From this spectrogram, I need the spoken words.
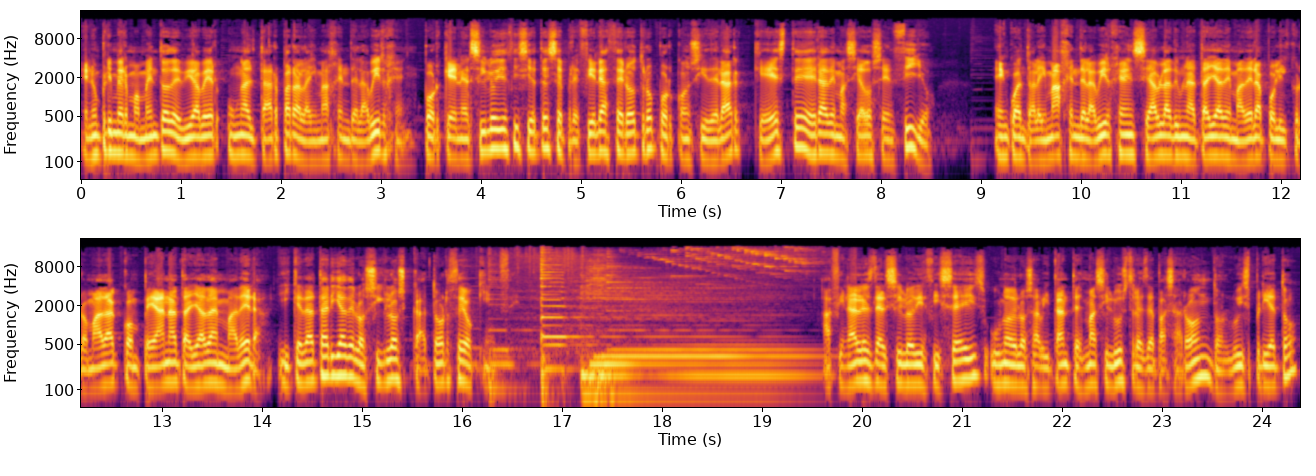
En un primer momento debió haber un altar para la imagen de la Virgen, porque en el siglo XVII se prefiere hacer otro por considerar que este era demasiado sencillo. En cuanto a la imagen de la Virgen, se habla de una talla de madera policromada con peana tallada en madera, y que dataría de los siglos XIV o XV. A finales del siglo XVI, uno de los habitantes más ilustres de Pasarón, don Luis Prieto,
